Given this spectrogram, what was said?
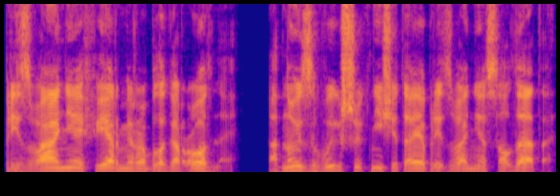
призвание фермера благородное, одно из высших, не считая призвания солдата.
